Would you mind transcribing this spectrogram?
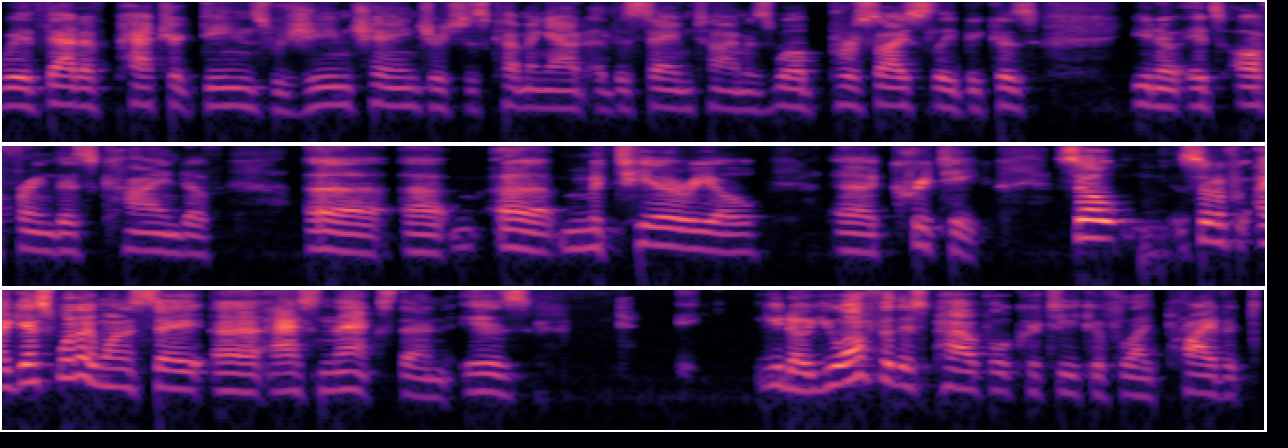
with that of Patrick Deneen's Regime Change, which is coming out at the same time as well, precisely because you know it's offering this kind of uh, uh, uh material uh, critique. So, sort of, I guess what I want to say, uh, ask next then is, you know, you offer this powerful critique of like private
